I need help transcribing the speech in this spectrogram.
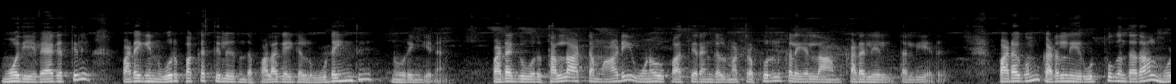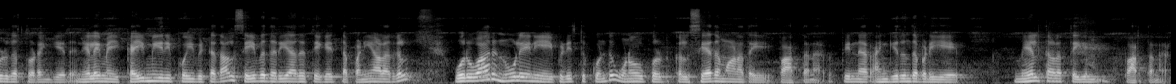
மோதிய வேகத்தில் படகின் ஒரு பக்கத்தில் இருந்த பலகைகள் உடைந்து நொறுங்கின. படகு ஒரு தள்ளாட்டம் ஆடி உணவு பாத்திரங்கள் மற்ற பொருட்களை எல்லாம் கடலில் தள்ளியது. படகும் கடல் நீர் உட்புகுந்ததால் மூழ்கத் தொடங்கியது. நிலைமை கைமீறி போய்விட்டதால் செய்வதறியாது திகைத்த பணியாளர்கள் ஒருவாறு நூலேணியை பிடித்துக்கொண்டு உணவுப் பொருட்கள் சேதமானதை பார்த்தனர். பின்னர் அங்கிருந்தபடியே மேல்தளத்தையும் பார்த்தனர்.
